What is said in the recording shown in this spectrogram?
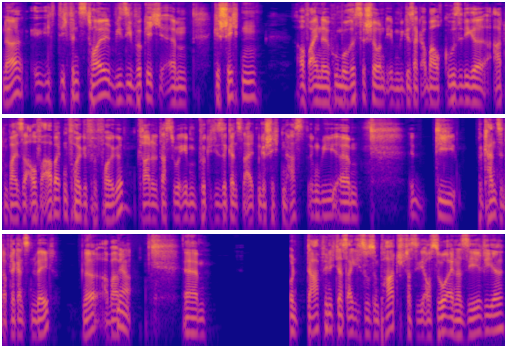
Na, ich, ich finde es toll, wie sie wirklich ähm, Geschichten auf eine humoristische und eben, wie gesagt, aber auch gruselige Art und Weise aufarbeiten, Folge für Folge. Gerade, dass du eben wirklich diese ganzen alten Geschichten hast, irgendwie, ähm, die bekannt sind auf der ganzen Welt. Ne? Aber ja. ähm, und da finde ich das eigentlich so sympathisch, dass sie aus so einer Serie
